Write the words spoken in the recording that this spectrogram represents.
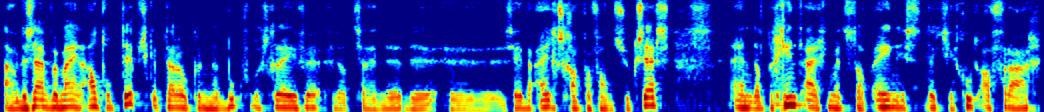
nou, er zijn bij mij een aantal tips. Ik heb daar ook een eh, boek voor geschreven. Dat zijn de, de uh, zeven eigenschappen van succes. En dat begint eigenlijk met stap 1, is dat je goed afvraagt.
